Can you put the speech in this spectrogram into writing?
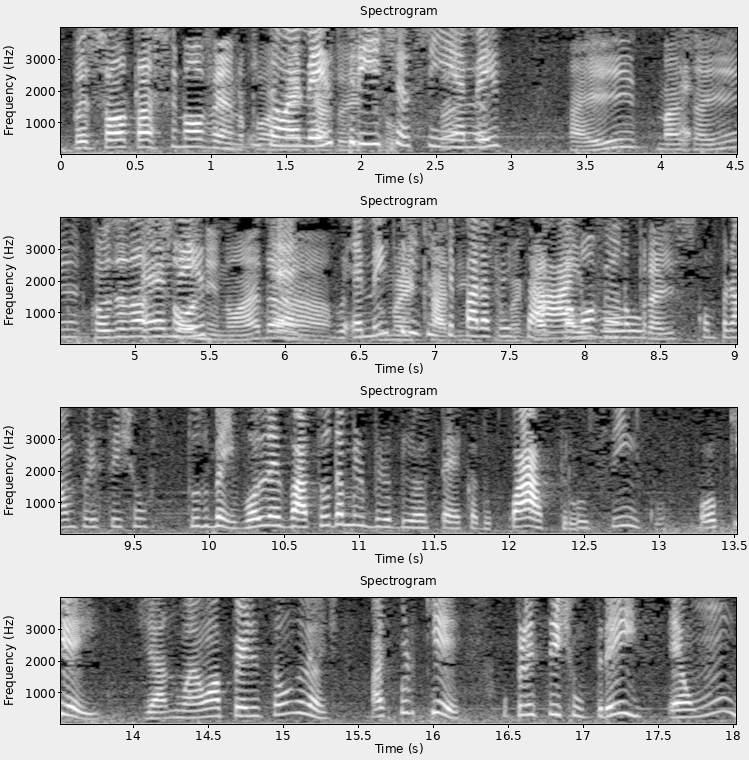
O pessoal tá se movendo. Então é meio triste, retro. assim. É meio Aí, mas aí é coisa da é Sony, meio, não é da. é, é meio triste você parar si. pra pensar, ah, tá vou pra isso. comprar um Playstation, tudo bem, vou levar toda a minha biblioteca do 4, o 5, ok, já não é uma perda tão grande. Mas por quê? O Playstation 3 é um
